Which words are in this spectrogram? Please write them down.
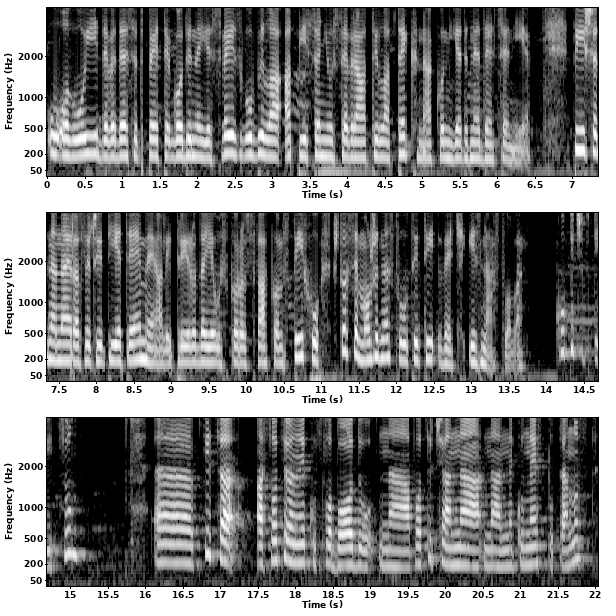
U Oluji 95. godine je sve izgubila, a pisanju se vratila tek nakon jedne decenije. Piše na najrazličitije teme, ali priroda je u skoro svakom stihu, što se može naslutiti već iz naslova kupit ću pticu. E, ptica asocira na neku slobodu, na, podsjeća na, na neku nesputanost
